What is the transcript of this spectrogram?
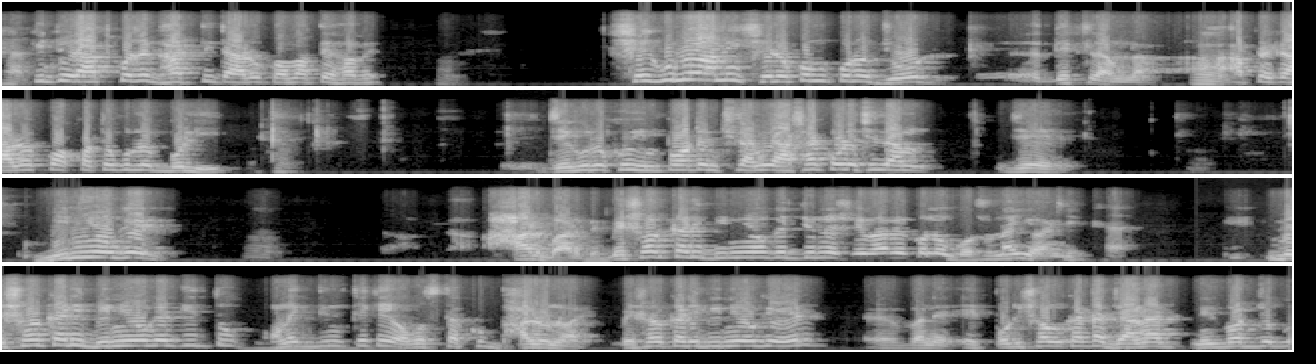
হ্যাঁ। কিন্তু রাজকোষের ঘাটতিটা আরও কমাতে হবে। সেগুলো আমি সেরকম কোনো জোর দেখলাম না। আপনাকে আরও কতগুলো বলি? যেগুলো খুব ইম্পর্টেন্ট ছিল। আমি আশা করেছিলাম যে বিনিয়োগের হার বাড়বে। বেসরকারি বিনিয়োগের জন্য সেভাবে কোনো ঘোষণাই হয়নি। ঠিক হ্যাঁ। বেসরকারি বিনিয়োগের কিন্তু অনেক দিন থেকে অবস্থা খুব ভালো নয়। বেসরকারি বিনিয়োগের মানে এর পরিসংখ্যানটা জানার নির্ভরযোগ্য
